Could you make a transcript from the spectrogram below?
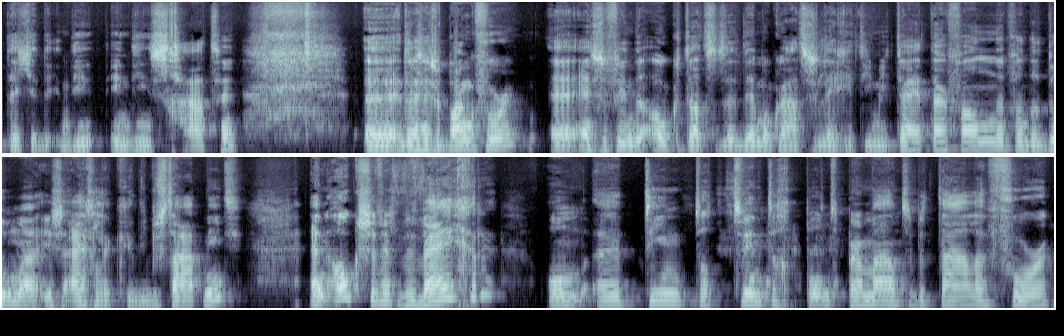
dat je in dienst gaat. Hè? Uh, daar zijn ze bang voor. Uh, en ze vinden ook dat de democratische legitimiteit daarvan, eh, van de Duma, is eigenlijk, die bestaat niet. En ook ze weigeren om uh, 10 tot 20 pond per maand te betalen voor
